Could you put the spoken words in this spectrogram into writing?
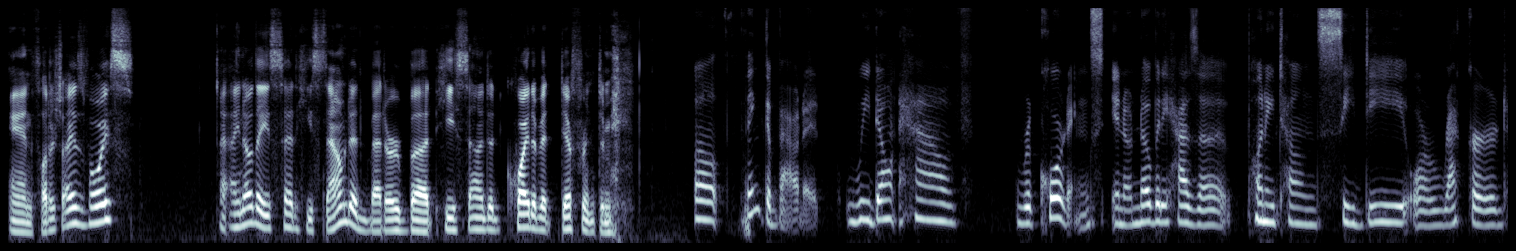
and Fluttershy's voice? I know they said he sounded better, but he sounded quite a bit different to me. Well, think about it we don't have recordings. You know, nobody has a Ponytone CD or record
